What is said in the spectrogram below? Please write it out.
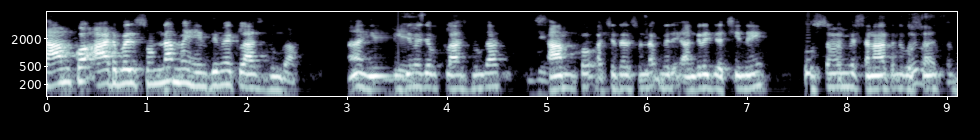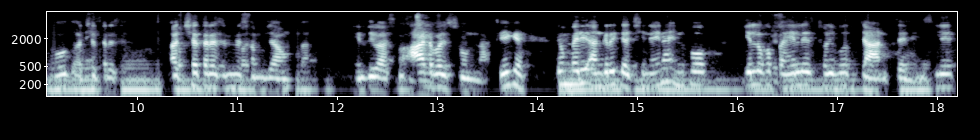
शाम को आठ बजे सुनना मैं हिंदी में क्लास दूँगा। हाँ हिंदी में जब क्लास दूँगा शाम को अच्छी तरह सुनना मेरी अंग्रेज़ी अच्छी नहीं। उस समय में सनातन को बहुत अच्छे तरह से अच्छे तरह से मैं समझाऊँगा हिंदी भाषा में। आठ बजे सुनना ठीक है? क्यों? मेरी अंग्रेज़ी अच्छी नहीं ना इनको ये लोग पहले थोड़ी बहुत जानते हैं इसलिए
